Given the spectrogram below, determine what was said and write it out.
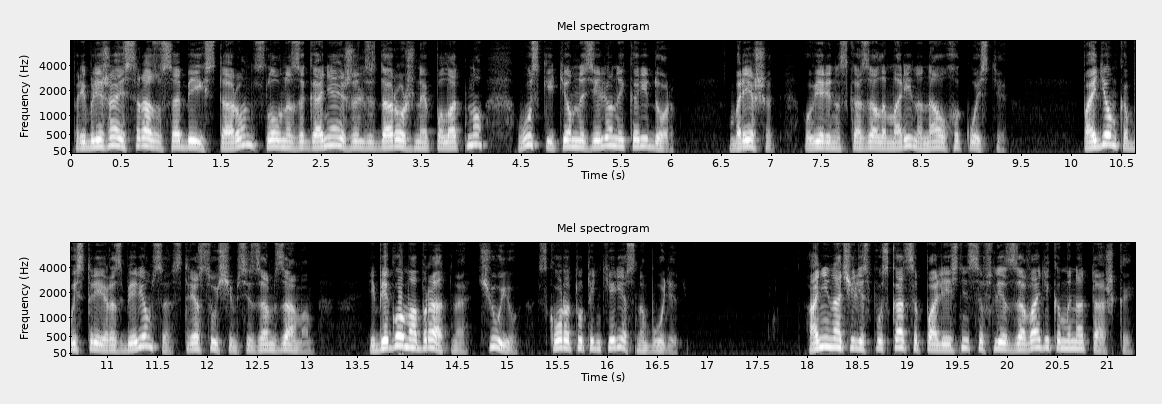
приближаясь сразу с обеих сторон, словно загоняя железнодорожное полотно в узкий темно-зеленый коридор. «Брешет», — уверенно сказала Марина на ухо Кости. «Пойдем-ка быстрее разберемся с трясущимся замзамом. И бегом обратно, чую, скоро тут интересно будет». Они начали спускаться по лестнице вслед за Вадиком и Наташкой.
